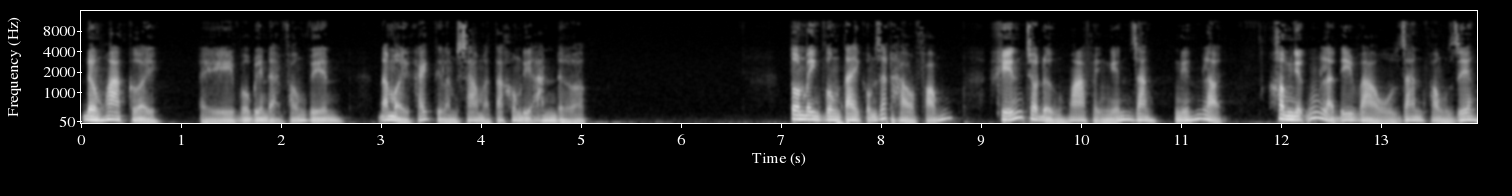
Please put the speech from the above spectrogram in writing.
Đường Hoa cười, ấy vô biên đại phóng viên, đã mời khách thì làm sao mà ta không đi ăn được. Tôn Minh vùng tay cũng rất hào phóng, khiến cho đường Hoa phải nghiến răng, nghiến lợi. Không những là đi vào gian phòng riêng,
